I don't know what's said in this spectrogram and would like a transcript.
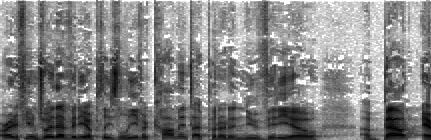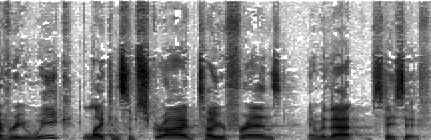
All right, if you enjoyed that video, please leave a comment. I put out a new video about every week. Like and subscribe, tell your friends, and with that, stay safe.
